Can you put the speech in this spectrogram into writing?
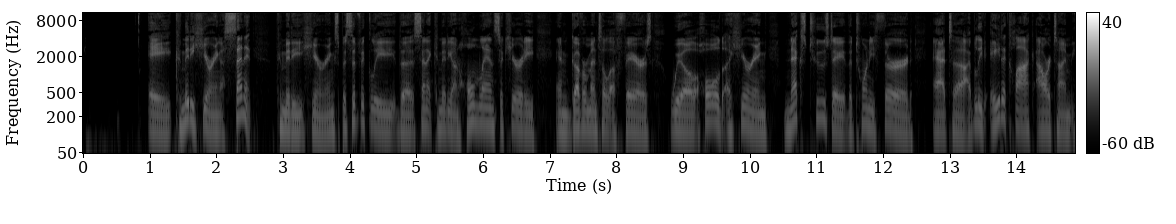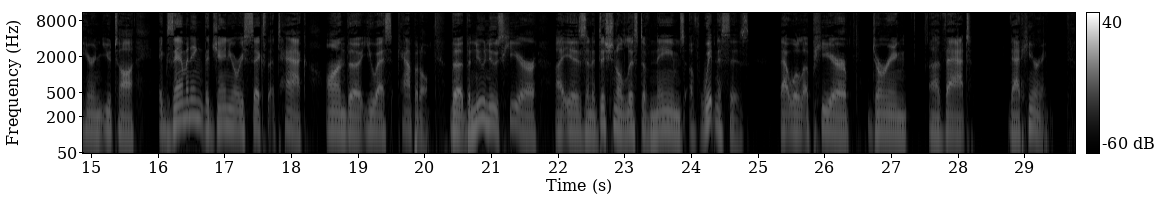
a committee hearing, a Senate committee hearing, specifically the Senate Committee on Homeland Security and Governmental Affairs, will hold a hearing next Tuesday, the 23rd, at, uh, I believe, 8 o'clock our time here in Utah, examining the January 6th attack on the U.S. Capitol. The, the new news here uh, is an additional list of names of witnesses that will appear during uh, that, that hearing.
